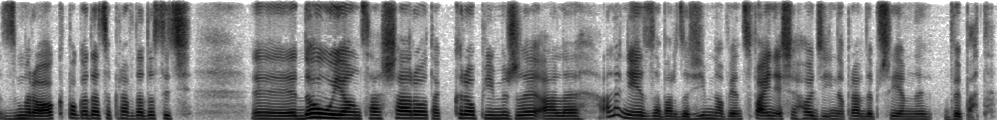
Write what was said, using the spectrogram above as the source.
zmrok. Pogoda co prawda dosyć yy, dołująca, szaro, tak kropi mrzy, ale, ale nie jest za bardzo zimno, więc fajnie się chodzi i naprawdę przyjemny wypad.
